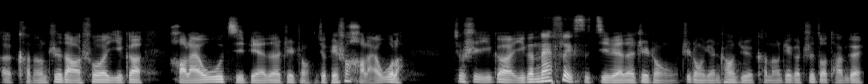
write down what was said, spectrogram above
呃可能知道说一个好莱坞级别的这种，就别说好莱坞了，就是一个一个 Netflix 级别的这种这种原创剧，可能这个制作团队。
